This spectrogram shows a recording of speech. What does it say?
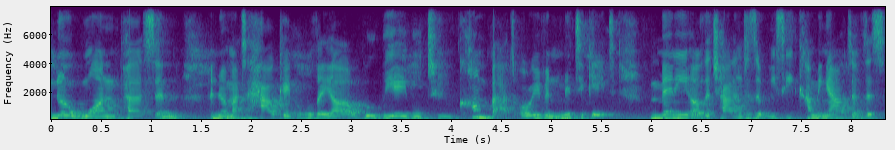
No one person, no matter how capable they are, will be able to combat or even mitigate many of the challenges that we see coming out of this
